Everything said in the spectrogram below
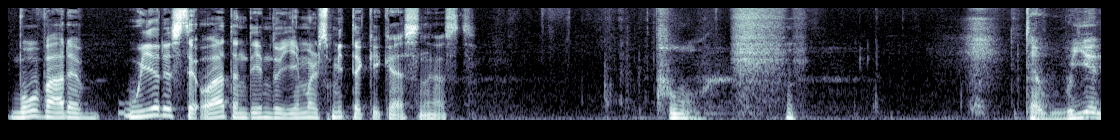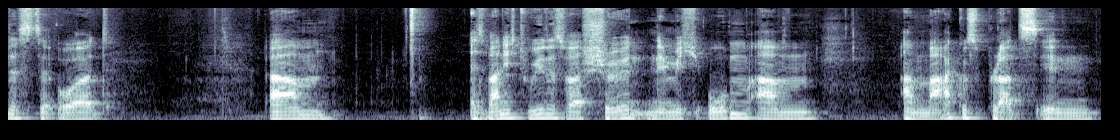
wo war der weirdeste Ort, an dem du jemals Mittag gegessen hast? Puh. Der weirdeste Ort. Ähm, es war nicht weird, es war schön, nämlich oben am, am Markusplatz in,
